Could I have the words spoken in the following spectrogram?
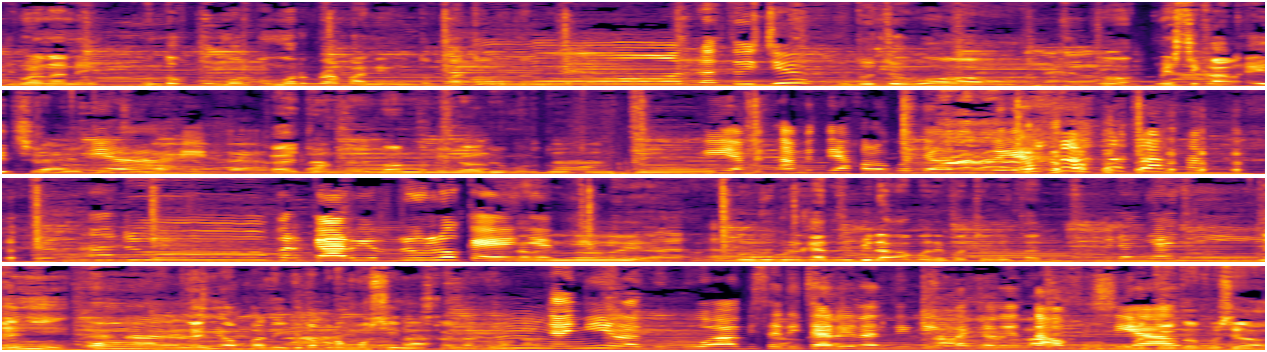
Gimana nih? Untuk umur umur berapa nih untuk pacar ini? Umur 27. 27. Wah. Itu mystical age ya 27. Iya, iya. Kayak John Lennon meninggal di umur 27. Iya, amit-amit ya kalau gue jangan dulu ya. Berkarir dulu kayaknya. Dia. dulu ya. Lu mau berkarir di bidang apa nih Pak Colita nih? Bidang nyanyi. Nyanyi. Oh, nyanyi apa nih? Kita promosi nih sekali. Hmm, nyanyi lagu gua bisa dicari nanti di Pak official. Colita official.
